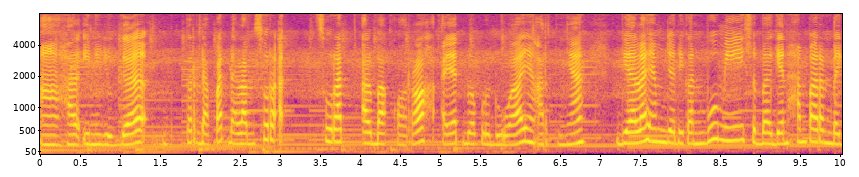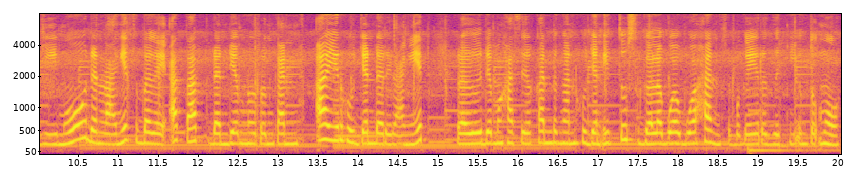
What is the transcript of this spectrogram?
Nah, hal ini juga terdapat dalam surat surat Al-Baqarah ayat 22 yang artinya Dialah yang menjadikan bumi sebagian hamparan bagimu dan langit sebagai atap dan dia menurunkan air hujan dari langit lalu dia menghasilkan dengan hujan itu segala buah-buahan sebagai rezeki untukmu.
